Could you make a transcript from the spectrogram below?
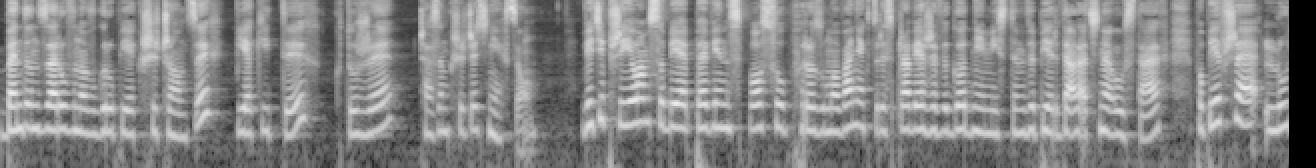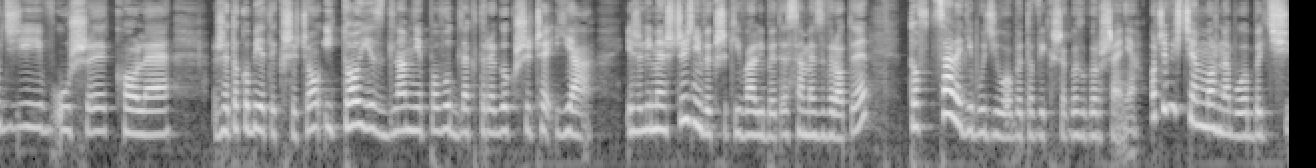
będąc zarówno w grupie krzyczących, jak i tych, którzy czasem krzyczeć nie chcą. Wiecie, przyjęłam sobie pewien sposób rozumowania, który sprawia, że wygodniej mi z tym wypierdalać na ustach. Po pierwsze, ludzi w uszy kole, że to kobiety krzyczą, i to jest dla mnie powód, dla którego krzyczę ja. Jeżeli mężczyźni wykrzykiwaliby te same zwroty, to wcale nie budziłoby to większego zgorszenia. Oczywiście można było być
